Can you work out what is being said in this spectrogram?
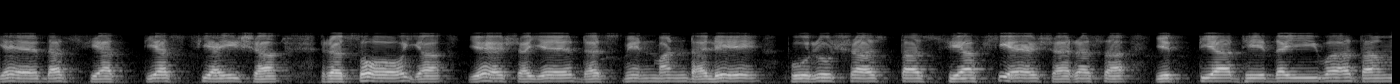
एदस्यत्यस्यैष रसो य एष एतस्मिन्मण्डले पुरुषस्तस्य ह्येष रस इत्यधिदैवतम्।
